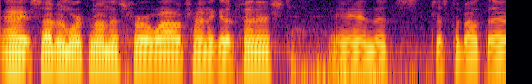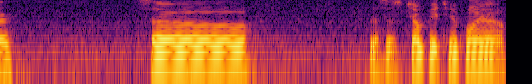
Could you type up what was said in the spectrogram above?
Alright, so I've been working on this for a while trying to get it finished and it's just about there. So this is Jumpy 2.0.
